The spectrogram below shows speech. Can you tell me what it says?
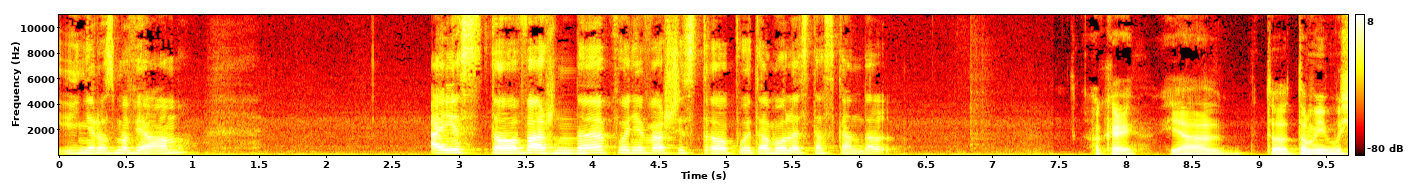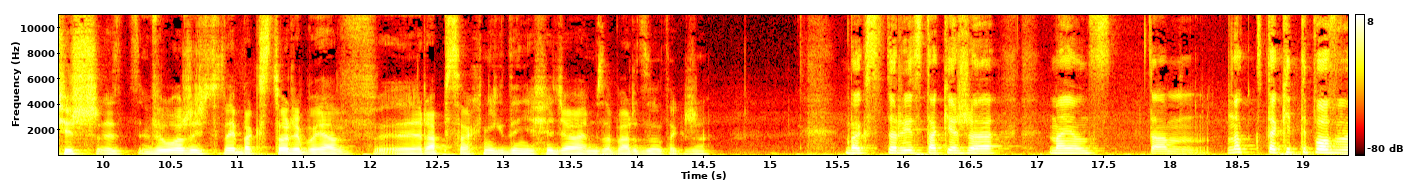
i nie rozmawiałam. A jest to ważne, ponieważ jest to płyta Molesta Skandal. Okej, okay. ja to, to mi musisz wyłożyć tutaj backstory, bo ja w rapsach nigdy nie siedziałem za bardzo, także. Backstory jest takie, że mając tam, no taki typowy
